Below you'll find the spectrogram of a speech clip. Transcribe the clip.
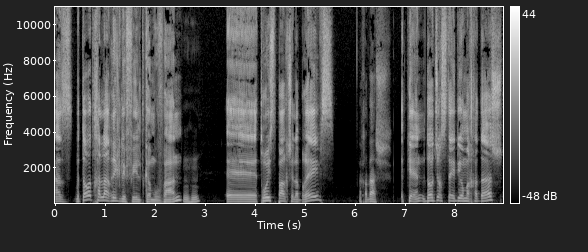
אז בתור התחלה ריגלי פילד כמובן, אה, טרואיסט פארק של הברייבס, החדש. כן, דודג'ר סטדיום החדש,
